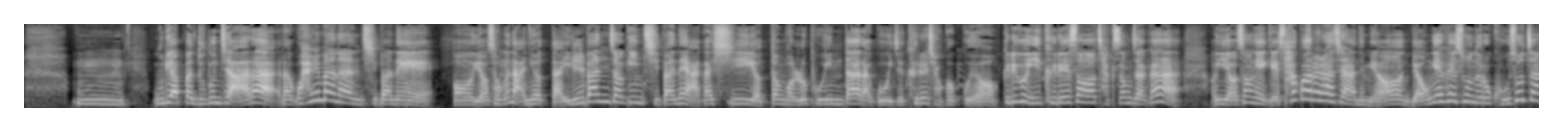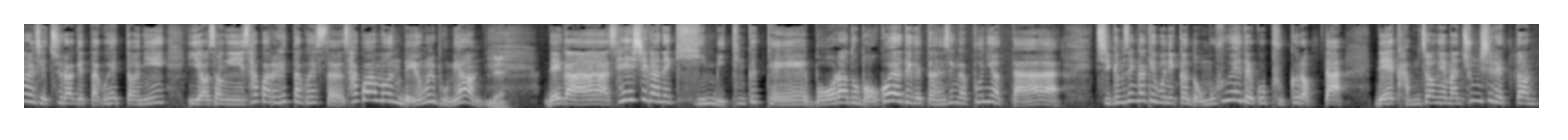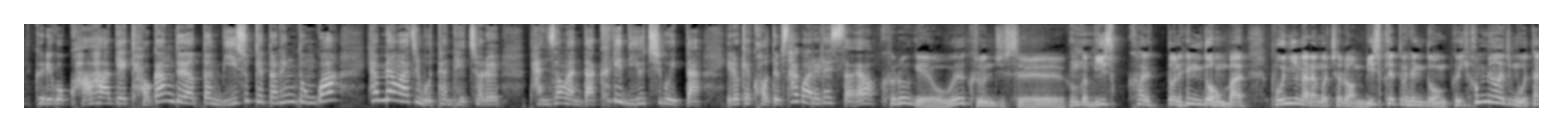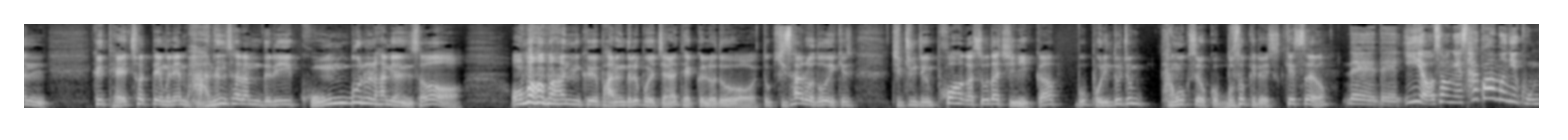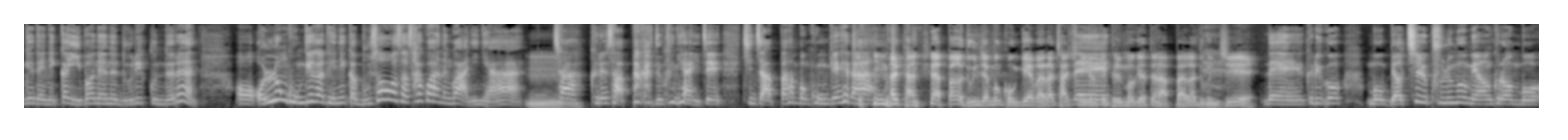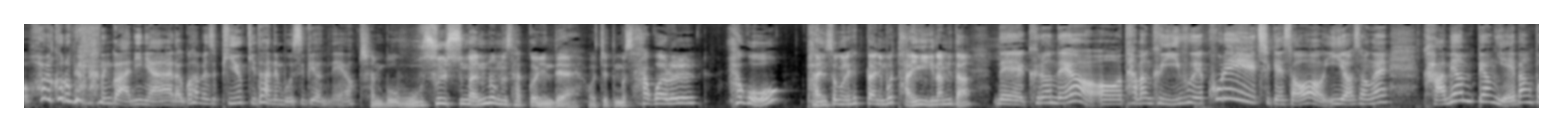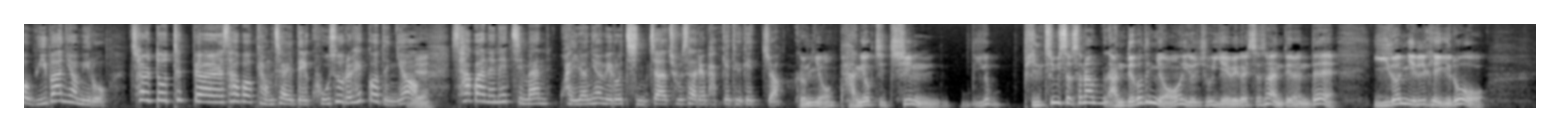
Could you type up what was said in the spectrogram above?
음, 우리 아빠 누군지 알아 라고 할 만한 집안의 어, 여성은 아니었다. 일반적인 집안의 아가씨였던 걸로 보인다라고 이제 글을 적었고요. 그리고 이 글에서 작성자가 이 여성에게 사과를 하지 않으면 명예훼손으로 고소장을 제출하겠다고 했더니 이 여성이 사과를 했다고 했어요. 사과문 내용을 보면 네. 내가 3시간의 긴 미팅 끝에 뭐라도 먹어야 되겠다는 생각뿐이었다. 지금 생각해보니까 너무 후회되고 부끄럽다. 내 감정에만 충실했던 그리고 과하게 격앙되었던 미숙했던 행동과 현명하지 못한 대처를 반성한다. 크게 뉘우치고 있다. 이렇게 거듭 사과를 했어요. 그러게요. 왜 그런 짓을 그러니까 미숙했던 행동, 본인이 말한 것처럼 미숙했던 행동, 그 현명하지 못한 그 대처 때문에 많은 사람들이 공분을 하면서 어마어마한 그 반응들을 보였잖아요. 댓글로도 또 기사로도 이렇게 집중적인 포화가 쏟아지니까 뭐 본인도 좀 당혹스럽고 무섭기도 했겠어요. 네, 네. 이 여성의 사과문이 공개되니까 이번에는 누리꾼들은 어, 언론 공개가 되니까 무서워서 사과하는 거 아니냐. 음. 자, 그래서 아빠가 누구냐. 이제 진짜 아빠 한번 공개해라. 정말 당신 아빠가 누군지 한번 공개해봐라. 자신이 네. 이렇게 들먹였던 아빠가 누군지. 네. 그리고 뭐 며칠 굶으면 그럼 뭐 헐크로 변하는 거 아니냐라고 하면서 비웃기도 하는 모습이었네요. 참 뭐 웃을 수 만은 없는 사건인데 어쨌든 뭐 사과를 하고 반성을 했다니 뭐 다행이긴 합니다. 네, 그런데요. 어, 다만 그 이후에 코레일 측에서 이 여성을 감염병 예방법 위반 혐의로 철도 특별사법경찰대에 고소를 했거든요. 네. 사과는 했지만 관련 혐의로 진짜 조사를 받게 되겠죠. 그럼요. 방역 지침 이거 빈틈 있어서는 안 되거든요. 이런 식으로 예외가 있어서는 안 되는데 이런 일을 계기로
